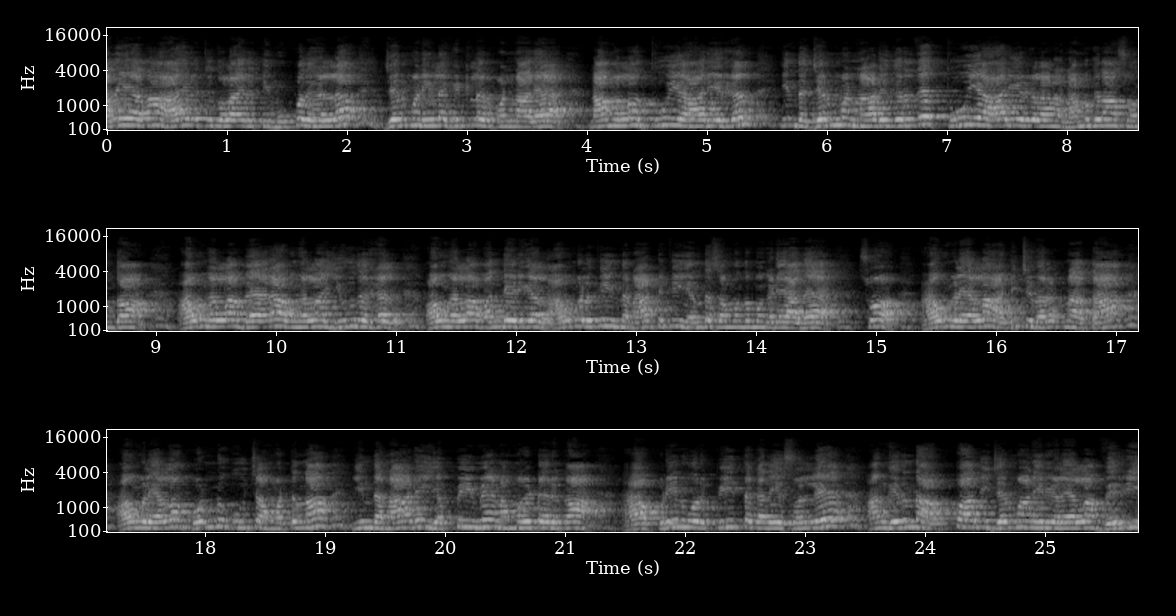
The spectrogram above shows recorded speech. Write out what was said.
அதையே தான் ஆயிரத்தி தொள்ளாயிரத்தி முப்பதுகளில் ஜெர்மனியில் ஹிட்லர் பண்ணாரு. நாமெல்லாம் தூய ஆரியர்கள். இந்த ஜெர்மன் நாடுங்கிறது தூய ஆரியர்களான நமக்கு தான் சொந்தம். அவங்கெல்லாம் வேற அவங்கெல்லாம் யூதர்கள் அவங்கெல்லாம் வந்தேரிகள். அவங்களுக்கு இந்த நாட்டுக்கு எந்த சம்மந்தமும் கிடையாது. ஸோ அவங்களையெல்லாம் அடித்து விரட்டினா தான் அவங்களையெல்லாம் கொண்டு கூச்சா மட்டும்தான் இந்த நாடு எப்பயுமே நம்மகிட்ட இருக்கான் அப்படின்னு ஒரு பீத்த கதையை சொல்லி. அங்க இருந்த அப்பாவி ஜெர்மானியர்களை எல்லாம் வெறி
